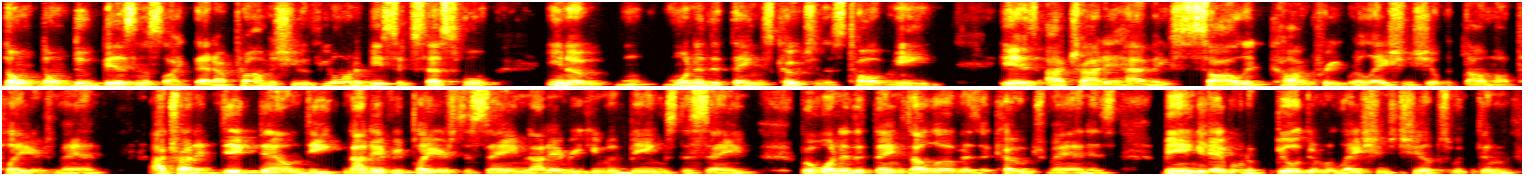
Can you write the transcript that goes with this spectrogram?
Don't don't do business like that. I promise you. If you want to be successful, you know, one of the things coaching has taught me is I try to have a solid, concrete relationship with all my players, man. I try to dig down deep. Not every player's the same. Not every human being's the same. But one of the things I love as a coach, man, is being able to build them relationships with them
